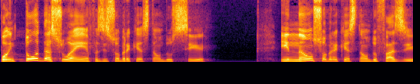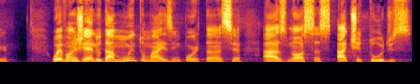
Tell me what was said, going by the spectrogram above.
põe toda a sua ênfase sobre a questão do ser e não sobre a questão do fazer. O Evangelho dá muito mais importância às nossas atitudes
